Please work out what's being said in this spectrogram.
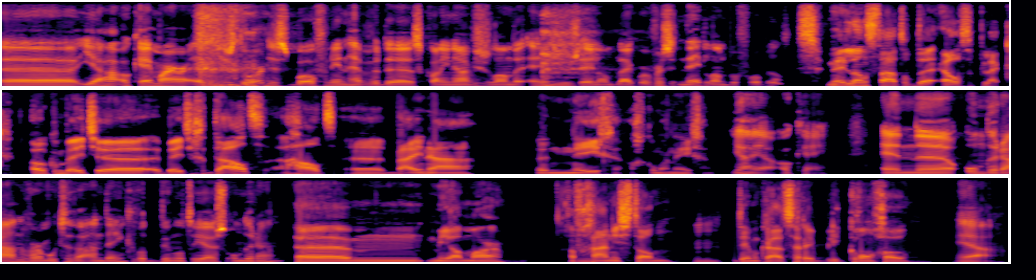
Uh, ja, oké, okay, maar eventjes door. Dus bovenin hebben we de Scandinavische landen en Nieuw-Zeeland blijkbaar. Waar zit Nederland bijvoorbeeld? Nederland staat op de elfde plek. Ook een beetje, een beetje gedaald. Haalt uh, bijna een 9, 8,9. Ja, ja, oké. Okay. En uh, onderaan, waar moeten we aan denken? Wat bungelt er juist onderaan? Um, Myanmar, Afghanistan, mm. Democratische Republiek Congo. Ja,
